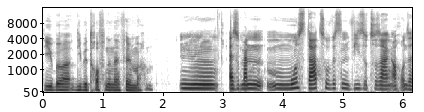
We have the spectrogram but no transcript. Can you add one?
die über die Betroffenen einen Film machen? Mm, also man muss dazu wissen, wie sozusagen auch unser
